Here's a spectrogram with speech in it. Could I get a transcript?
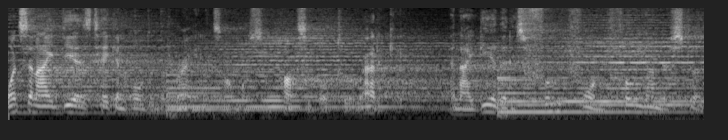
Once an idea has taken hold of the brain, it's almost impossible to eradicate. An idea that is fully formed, fully understood,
